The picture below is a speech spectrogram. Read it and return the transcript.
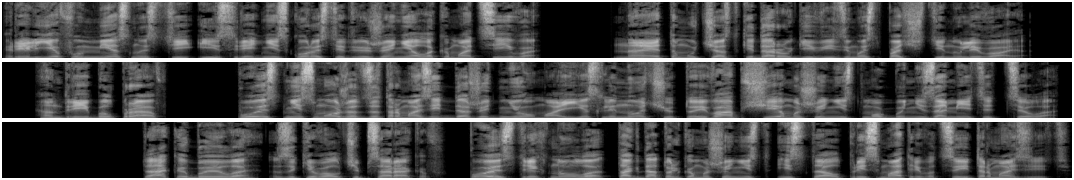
рельефу местности и средней скорости движения локомотива, на этом участке дороги видимость почти нулевая. Андрей был прав. Поезд не сможет затормозить даже днем, а если ночью, то и вообще машинист мог бы не заметить тела. «Так и было», — закивал Чепсараков. Поезд тряхнуло, тогда только машинист и стал присматриваться и тормозить.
